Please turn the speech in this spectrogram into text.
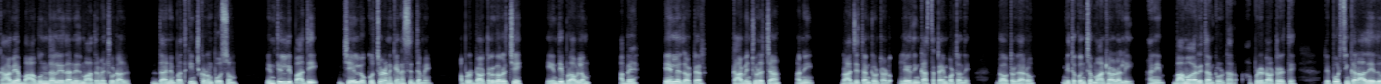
కావ్య బాగుందా లేదా అనేది మాత్రమే చూడాలి. దాన్ని బతికించుకోవడం కోసం ఇంటిల్లి పాది జైల్లో కూర్చోడానికైనా సిద్ధమే. అప్పుడు డాక్టర్ గారు వచ్చి ఏంటి ప్రాబ్లం? అబ్బే ఏం లేదు డాక్టర్. కావ్యం చూడొచ్చా? అని రాజిత్ అంటుంటాడు. లేదు ఇంకాస్త టైం పడుతుంది. డాక్టర్ గారు మీతో కొంచెం మాట్లాడాలి అని బామ్మగారితో అంటూ ఉంటారు. అప్పుడే డాక్టర్ అయితే రిపోర్ట్స్ ఇంకా రాలేదు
